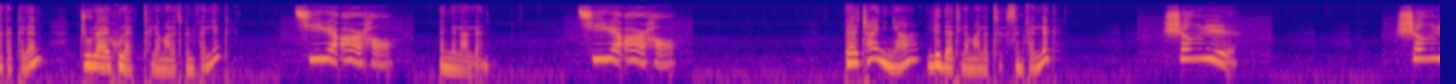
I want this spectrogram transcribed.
ተከትለን July ሁለት ለማለት ብንፈልግ 七月二号 እንላለን። 七月二号። በቻይንኛ ልደት ለማለት ስንፈልግ 生日 ሸንሪ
